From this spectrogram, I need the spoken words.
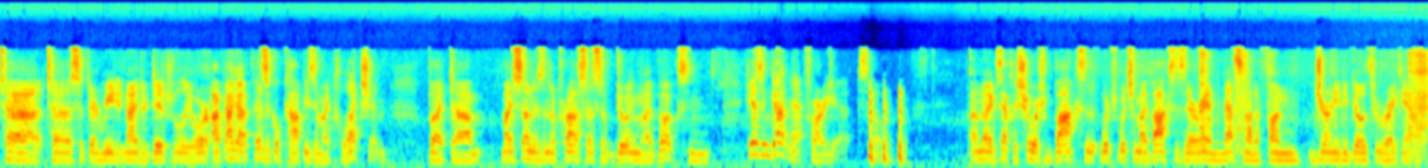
to to sit there and read it, neither digitally or I, I got physical copies in my collection, but um, my son is in the process of doing my books, and he hasn't gotten that far yet. So I'm not exactly sure which boxes, which which of my boxes they're in, and that's not a fun journey to go through right now.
